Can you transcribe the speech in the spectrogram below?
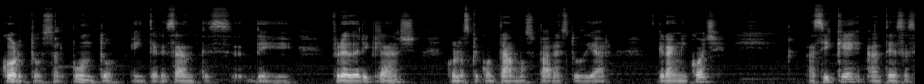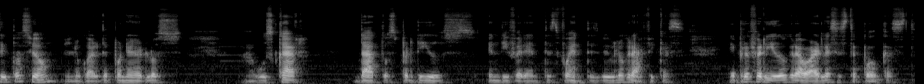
cortos, al punto e interesantes de Frederick Lange con los que contamos para estudiar Gran Nicoche. Así que ante esa situación, en lugar de ponerlos a buscar datos perdidos en diferentes fuentes bibliográficas, he preferido grabarles este podcast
